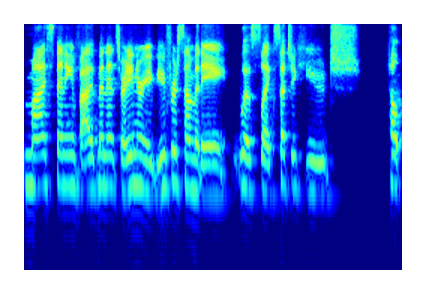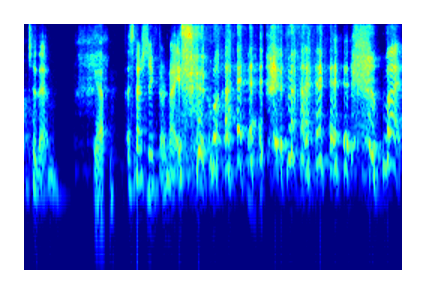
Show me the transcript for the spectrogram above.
my spending five minutes writing a review for somebody was like such a huge help to them. Yeah. Especially if they're nice. but, but, but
